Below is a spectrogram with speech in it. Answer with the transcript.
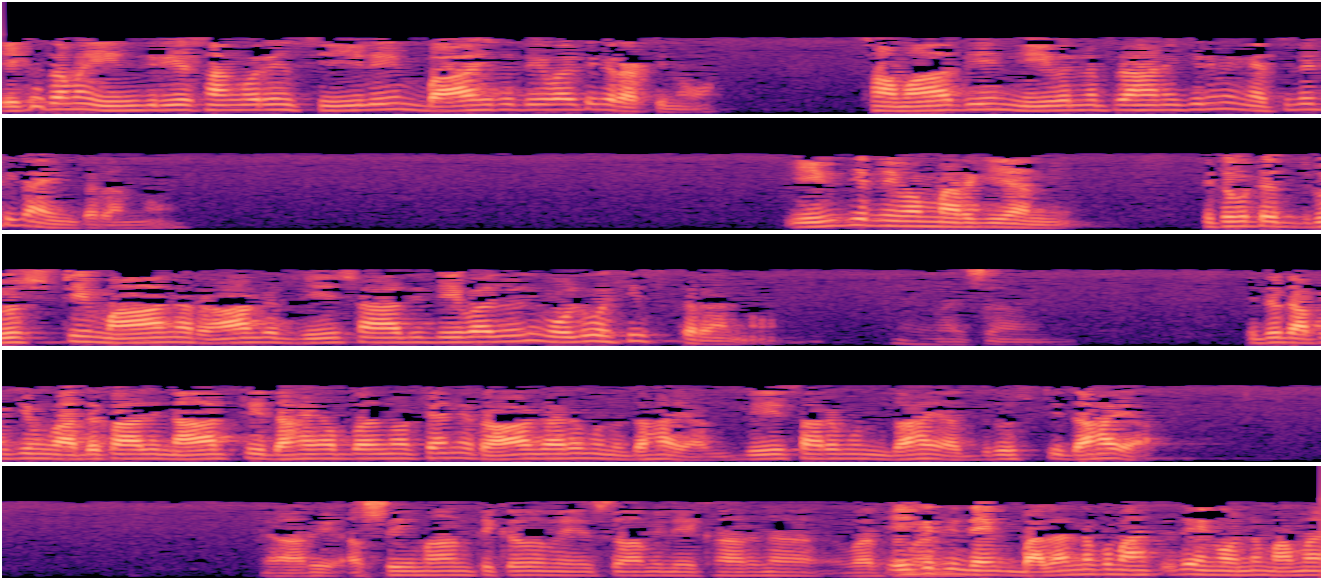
ඒක තමයි ඉන්ද්‍රිය සංවරයෙන් සීලයෙන් බාහිර දේවල් ටික රකින්නවා. සමාධියෙන් නීවරණ ප්‍රහාණය කිරීමෙන් ඇතුළේ ටික අයින් කරනවා. ඒ විදිහට නිවන් මාර්ගය යන්නේ. එතකොට දෘෂ්ටි මාන රාග ද්වේෂ ආදී දේවල් වලින් ඔළුව හිස් කරනවා. එහෙමයි ස්වාමී. එතකොට අපි කියමු අද කාලේ නාට්‍ය 10ක් බලනවා කියන්නේ රාග අරමුණු 10ක්, ද්වේෂ අරමුණු 10ක්, දෘෂ්ටි 10ක්. හරි අසීමාන්තිකව මේ ස්වාමිනේ කාරණා වර්තමාන ඒක ඉතින් දැන් බලන්නකො මහත්තයා දැන් ඔන්න මම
